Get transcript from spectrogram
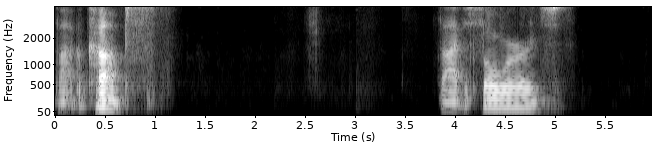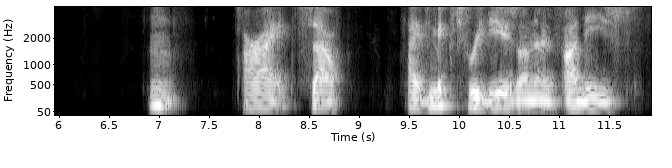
Five of Cups. Five of Swords. Hmm. All right. So I have mixed reviews on the, on these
